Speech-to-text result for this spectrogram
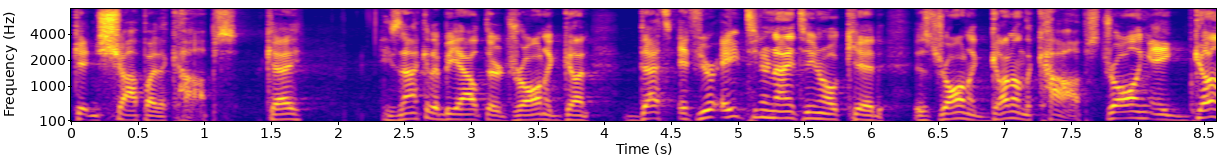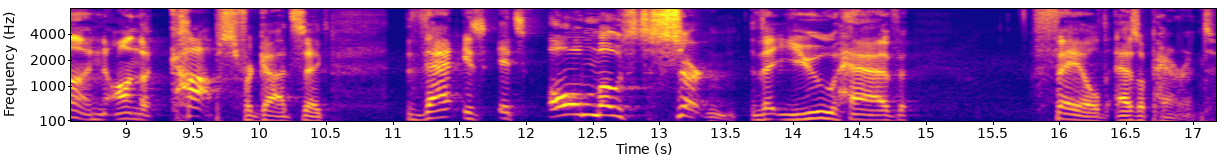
getting shot by the cops. Okay. He's not going to be out there drawing a gun. That's if your 18 or 19 year old kid is drawing a gun on the cops, drawing a gun on the cops for God's sake. That is, it's almost certain that you have failed as a parent.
